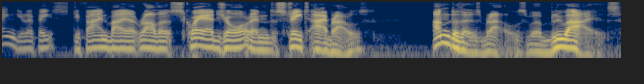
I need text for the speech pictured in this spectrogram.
rectangular face defined by a rather square jaw and straight eyebrows. Under those brows were blue eyes,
